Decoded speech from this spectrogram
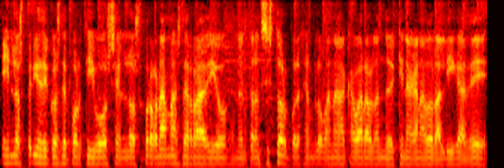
en los periódicos deportivos, en los programas de radio, en el transistor, por ejemplo, van a acabar hablando de quién ha ganado la liga de...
